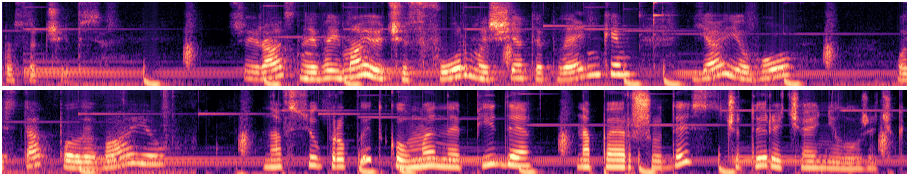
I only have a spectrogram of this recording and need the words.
просочився. Ще раз, не виймаючи з форми ще тепленьким, я його ось так поливаю. На всю пропитку в мене піде на першу десь 4 чайні ложечки.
